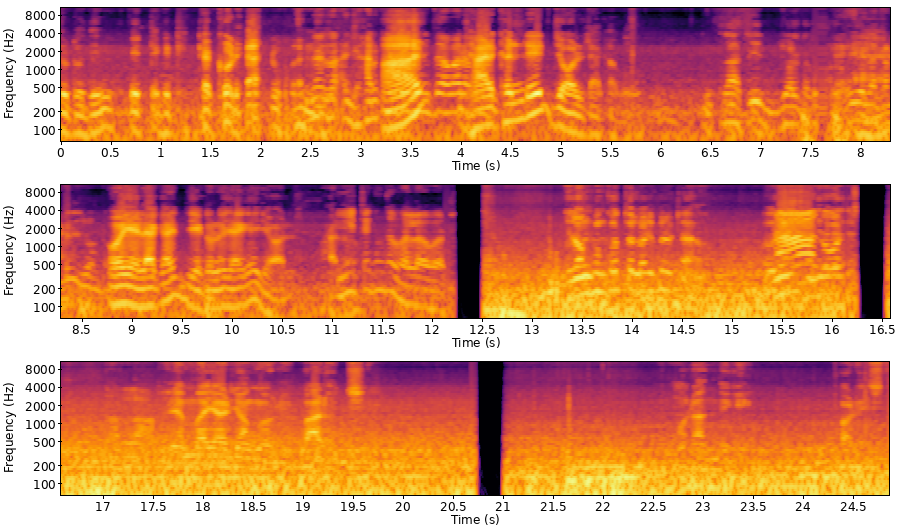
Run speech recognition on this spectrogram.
দুটো দিন পেটটাকে ঠিকঠাক করে আর ঝাড়খণ্ডের জলটা খাব। ওই এলাকার যে কোনো জায়গায় জল ইয়েটা কিন্তু ভালো আবার। রংপুং করতো লরি ওটা রামবাজার জঙ্গল পার হচ্ছে। মোরান দিঘি ফরেস্ট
